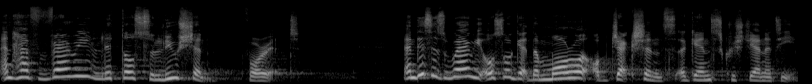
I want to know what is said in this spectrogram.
and have very little solution for it. And this is where we also get the moral objections against Christianity.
